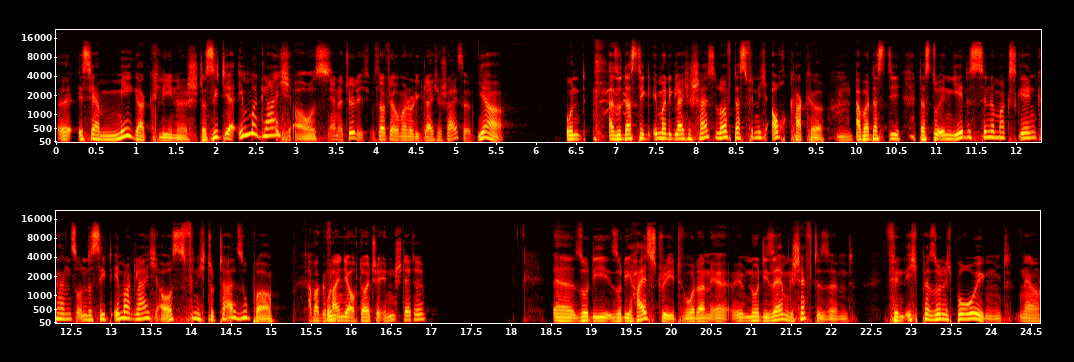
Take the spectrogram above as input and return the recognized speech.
äh, ist ja mega klinisch. Das sieht ja immer gleich aus. Ja, natürlich. Es läuft ja auch immer nur die gleiche Scheiße. Ja. Und also, dass die immer die gleiche Scheiße läuft, das finde ich auch kacke. Aber dass die, dass du in jedes Cinemax gehen kannst und es sieht immer gleich aus, das finde ich total super. Aber gefallen dir auch deutsche Innenstädte? Äh, so die, so die High Street, wo dann äh, nur dieselben Geschäfte sind, finde ich persönlich beruhigend. Ja.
